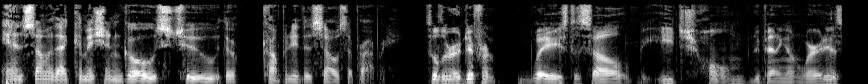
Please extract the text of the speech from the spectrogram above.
and some of that commission goes to the company that sells the property. So there are different ways to sell each home depending on where it is.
